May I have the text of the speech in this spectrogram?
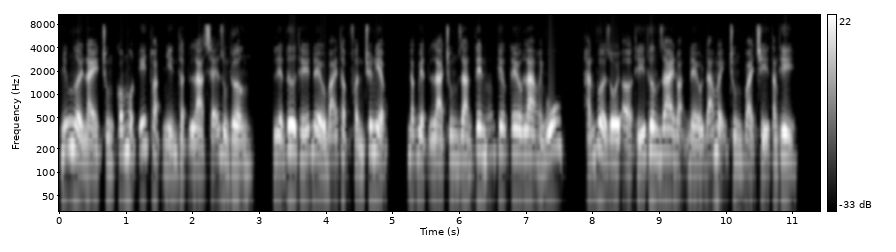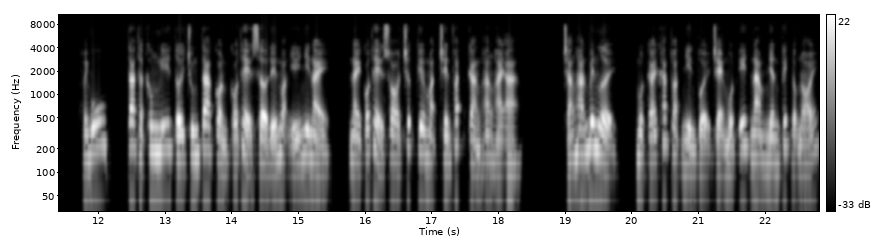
những người này chúng có một ít thoạt nhìn thật là sẽ dùng thương, liền tư thế đều bãi thập phần chuyên nghiệp, đặc biệt là trung gian tên kêu kêu la hoành vũ, hắn vừa rồi ở thí thương giai đoạn đều đã mệnh trung vài chỉ tăng thi. Hoành vũ, ta thật không nghĩ tới chúng ta còn có thể sờ đến ngoạn ý như này, này có thể so trước kia mặt trên phát càng hăng hai a. À. Tráng hán bên người, một cái khác thoạt nhìn tuổi trẻ một ít nam nhân kích động nói.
